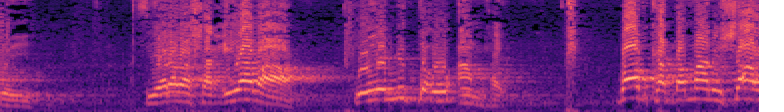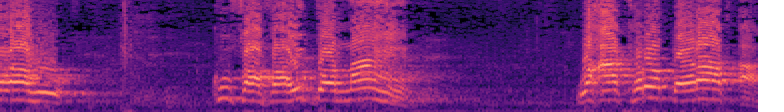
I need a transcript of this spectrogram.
weeye siyaarada sharciyadaa weeye midda uu amray. Baabka dambaan insha allahu ku faahfaahi doonaahe waxaa kaloo dheeraad ah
